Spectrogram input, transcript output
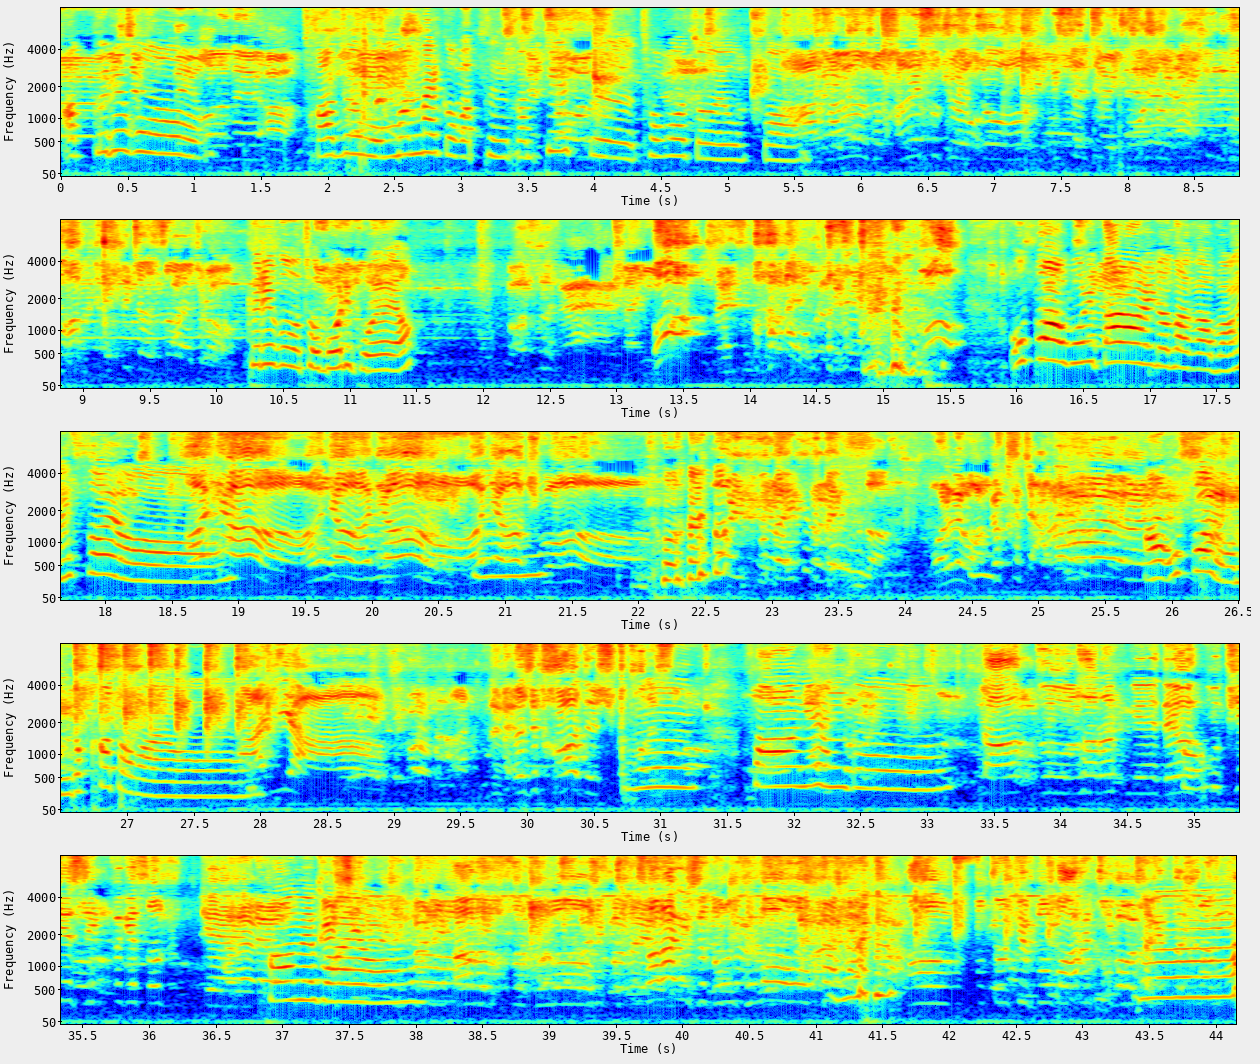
아 그리고 아, 자주 못 만날 것 같으니까 PS 적어줘요 오빠. 아. 뭐, 한 100글자 써야죠. 그리고 저 머리 보여요? 어? 오빠 머리 따라 하려다가 망했어요. 아니야, 아니야, 아니야. 아니야, 음. 좋아. 좋아요? 어, 이쁘다, 이쁘다, 이쁘다. 원래 완벽하지 않아요. 아 오빠는 완벽하잖아요. 아니야. 나 이제 가야 돼. 시간 다 됐어. 음 사랑해 형도 나도 사랑해. 내가 꼭 PS 이쁘게 써줄게. 다음에 봐요 알았어 고마워. 사랑해 진짜 너무 고마워. 아 어떻게 뭐 말을 더 음.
